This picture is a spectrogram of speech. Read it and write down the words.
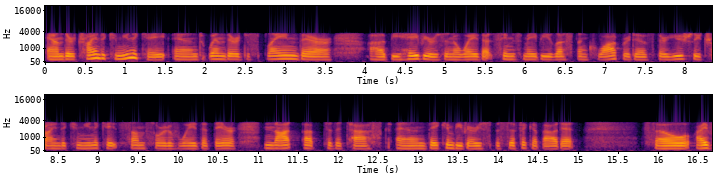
and they're trying to communicate and when they're displaying their uh, behaviors in a way that seems maybe less than cooperative they're usually trying to communicate some sort of way that they're not up to the task and they can be very specific about it so I've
